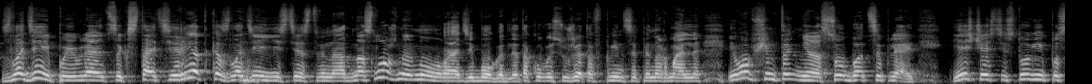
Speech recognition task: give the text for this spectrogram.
Злодеи появляются, кстати, редко. Злодеи, естественно, односложные. Ну, ради бога, для такого сюжета, в принципе, нормально. И, в общем-то, не особо цепляет. Есть часть истории, посвященная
